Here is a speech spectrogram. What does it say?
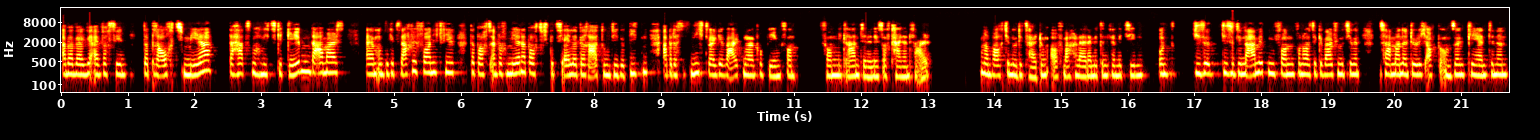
Aber weil wir einfach sehen, da braucht's mehr, da hat's noch nichts gegeben damals ähm, und da gibt's nach wie vor nicht viel. Da braucht's einfach mehr, da braucht's spezielle Beratung, die wir bieten. Aber das ist nicht, weil Gewalt nur ein Problem von, von Migrantinnen ist, auf keinen Fall. Man braucht ja nur die Zeitung aufmachen, leider mit den Femiziden. Und diese, diese Dynamiken von, von häuslicher Gewalt, Femiziden, das haben wir natürlich auch bei unseren Klientinnen,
